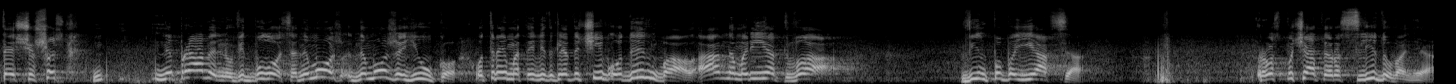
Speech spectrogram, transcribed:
те, що щось неправильно відбулося. Не може, не може Юко отримати від глядачів один бал, а Анна Марія два. Він побоявся розпочати розслідування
